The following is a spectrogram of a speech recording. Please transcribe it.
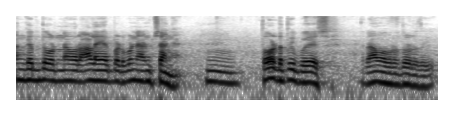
அங்கேருந்து உடனே ஒரு ஆளை ஏற்பாடு பண்ணி அனுப்பிச்சாங்க. தோட்டத்துக்கு போயாச்சு. ராமபுரம் தோட்டத்துக்கு.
